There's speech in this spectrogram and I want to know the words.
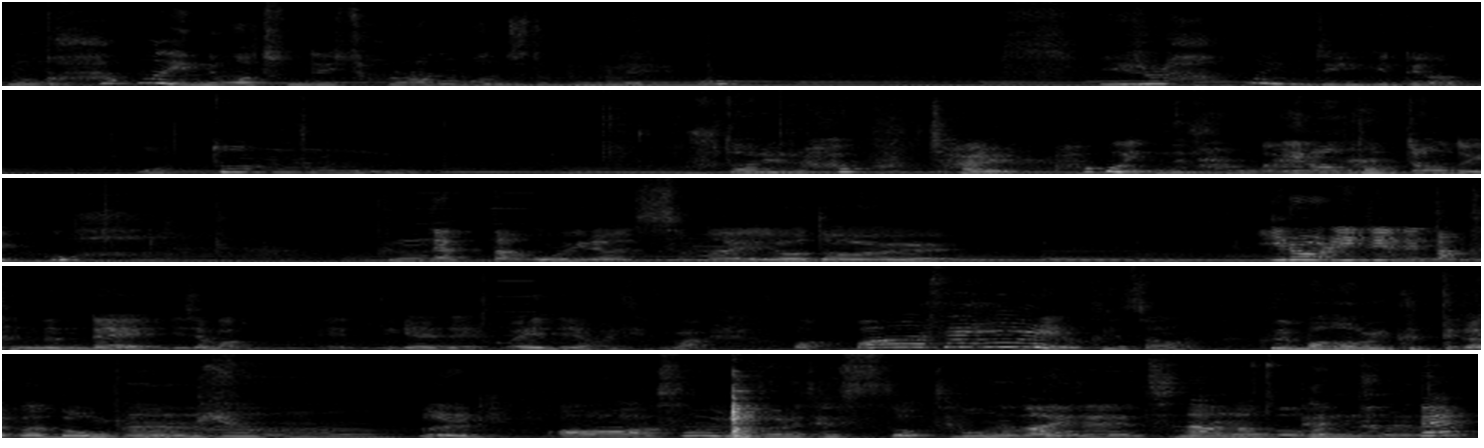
뭔가 하고 있는 것 같은데 잘하는 건지도 모르겠고 일을 하고 있는데 이게 내가 어떤 구다리를 하고 잘 하고 있는 건가 이런 걱정도 있고 근데 딱 오히려 스물여덟 1월 1일이 딱 됐는데 이제 막 애들 애들이랑 이렇게 막와 새해 이렇게 했잖아 그 마음이 그때가 나 너무 응, 편해 응, 응. 이렇게 아 스물 여덟이 됐어 뭔가 됐는데? 이제 지나간 응, 것 같은. 됐는데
